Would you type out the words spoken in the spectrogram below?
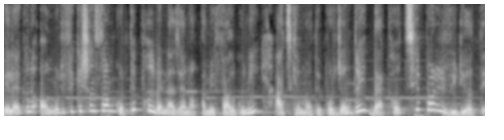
বেল আইকনে অল নোটিফিকেশন অন করতে ভুলবেন না জানো। আমি ফাল্গুনি, আজকের মতো পর্যন্তই। দেখা হচ্ছে পরের ভিডিওতে।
